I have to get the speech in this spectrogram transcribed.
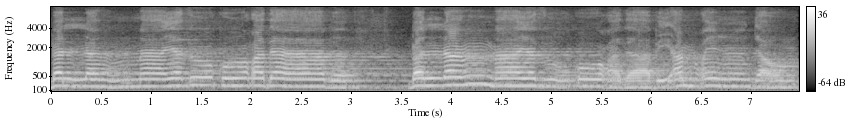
بل لما يذوقوا عذاب بل لما يذوقوا عذابي أم عندهم؟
